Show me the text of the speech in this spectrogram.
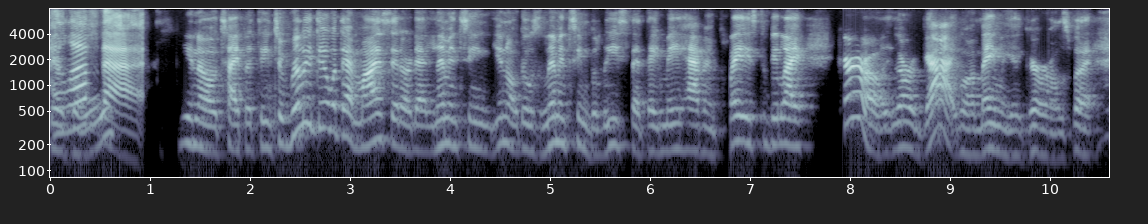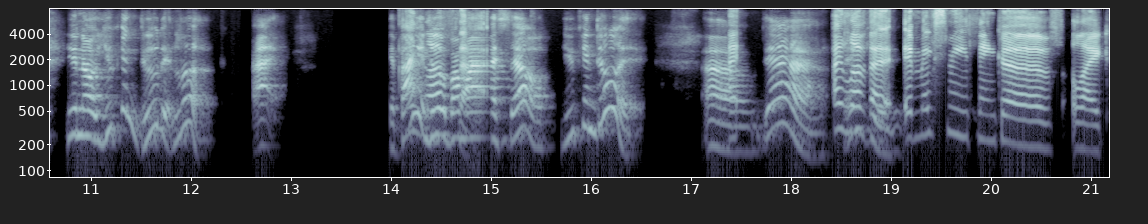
I love goals. that you know, type of thing to really deal with that mindset or that limiting, you know, those limiting beliefs that they may have in place to be like, girl or guy, well, mainly girls, but you know, you can do that. Look, I if I, I can do it by that. myself, you can do it. Um, I, yeah. I love that. It makes me think of like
